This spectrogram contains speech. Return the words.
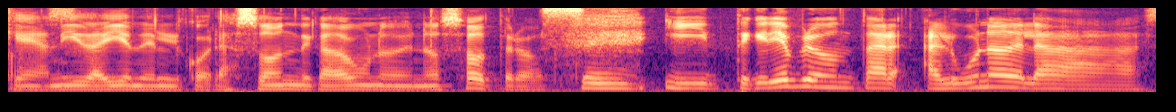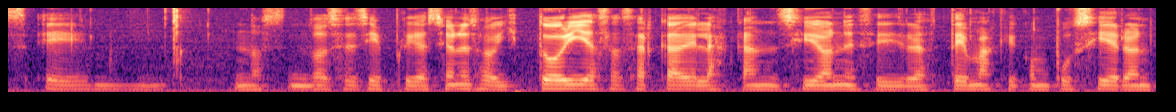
que anida ahí en el corazón de cada uno de nosotros. Sí. Y te quería preguntar, ¿alguna de las, eh, no, no sé si explicaciones o historias acerca de las canciones y de los temas que compusieron,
